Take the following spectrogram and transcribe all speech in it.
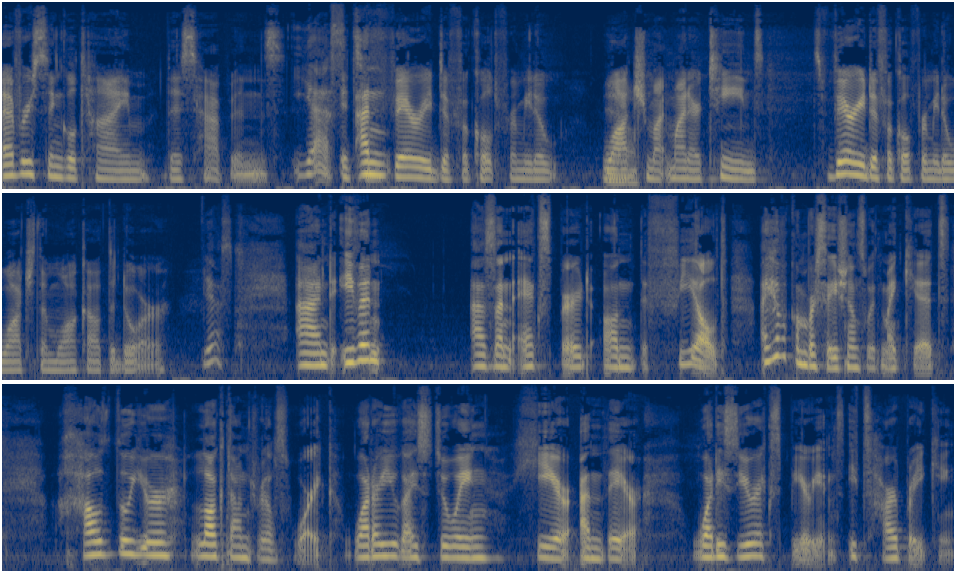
Every single time this happens, yes, it's and, very difficult for me to watch yeah. my minor teens. It's very difficult for me to watch them walk out the door. Yes, and even as an expert on the field, I have conversations with my kids. How do your lockdown drills work? What are you guys doing here and there? What is your experience? It's heartbreaking.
